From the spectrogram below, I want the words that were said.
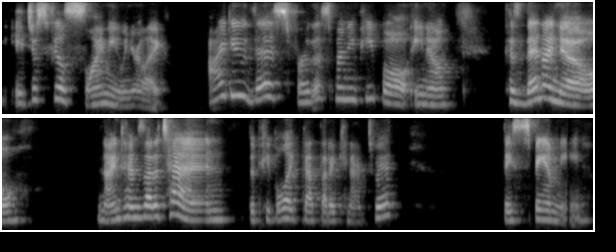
It just feels slimy when you're like, I do this for this many people, you know, because then I know nine times out of 10, the people like that that I connect with, they spam me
